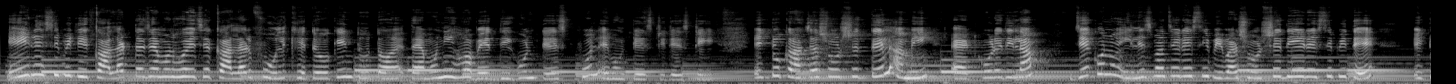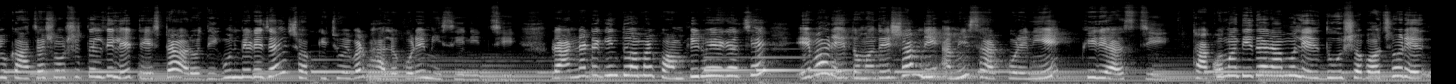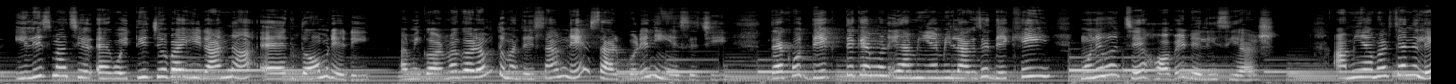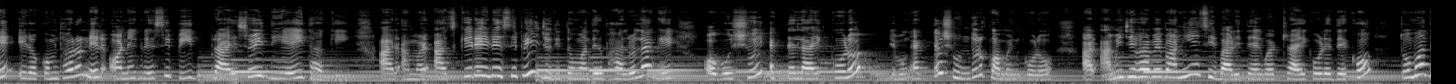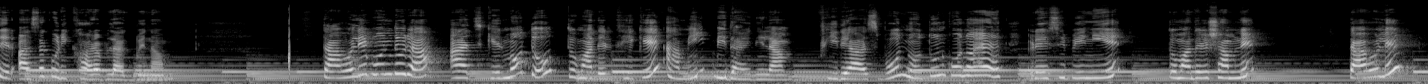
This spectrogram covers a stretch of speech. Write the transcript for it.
এই রেসিপিটির কালারটা যেমন হয়েছে কালারফুল খেতেও কিন্তু তেমনই হবে দ্বিগুণ টেস্টফুল এবং টেস্টি টেস্টি একটু কাঁচা সর্ষের তেল আমি অ্যাড করে দিলাম। যে কোনো ইলিশ মাছের রেসিপি বা সর্ষে দিয়ে রেসিপিতে একটু কাঁচা সর্ষের তেল দিলে টেস্টটা আরও দ্বিগুণ বেড়ে যায় সব কিছু এবার ভালো করে মিশিয়ে নিচ্ছি। রান্নাটা কিন্তু আমার কমপ্লিট হয়ে গেছে, এবারে তোমাদের সামনে আমি সার্ভ করে নিয়ে ফিরে আসছি। ঠাকুমা দিদার আমলের দুশো বছরের ইলিশ মাছের এক ঐতিহ্যবাহী রান্না একদম রেডি আমি গরমা গরম তোমাদের সামনে সার্ভ করে নিয়ে এসেছি। দেখো, দেখতে কেমন ইয়ামি ইয়ামি লাগছে, দেখেই মনে হচ্ছে হবে ডেলিসিয়াস আমি আমার চ্যানেলে এরকম ধরনের অনেক রেসিপি প্রায়শই দিয়েই থাকি। আর আমার আজকের এই রেসিপি যদি তোমাদের ভালো লাগে, অবশ্যই একটা লাইক করো এবং একটা সুন্দর কমেন্ট করো। আর আমি যেভাবে বানিয়েছি, বাড়িতে একবার ট্রাই করে দেখো, তোমাদের আশা করি খারাপ লাগবে না। তাহলে বন্ধুরা, আজকের মতো তোমাদের থেকে আমি বিদায় নিলাম। ফিরে আসব নতুন কোনো এক রেসিপি নিয়ে তোমাদের সামনে। তাহলে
